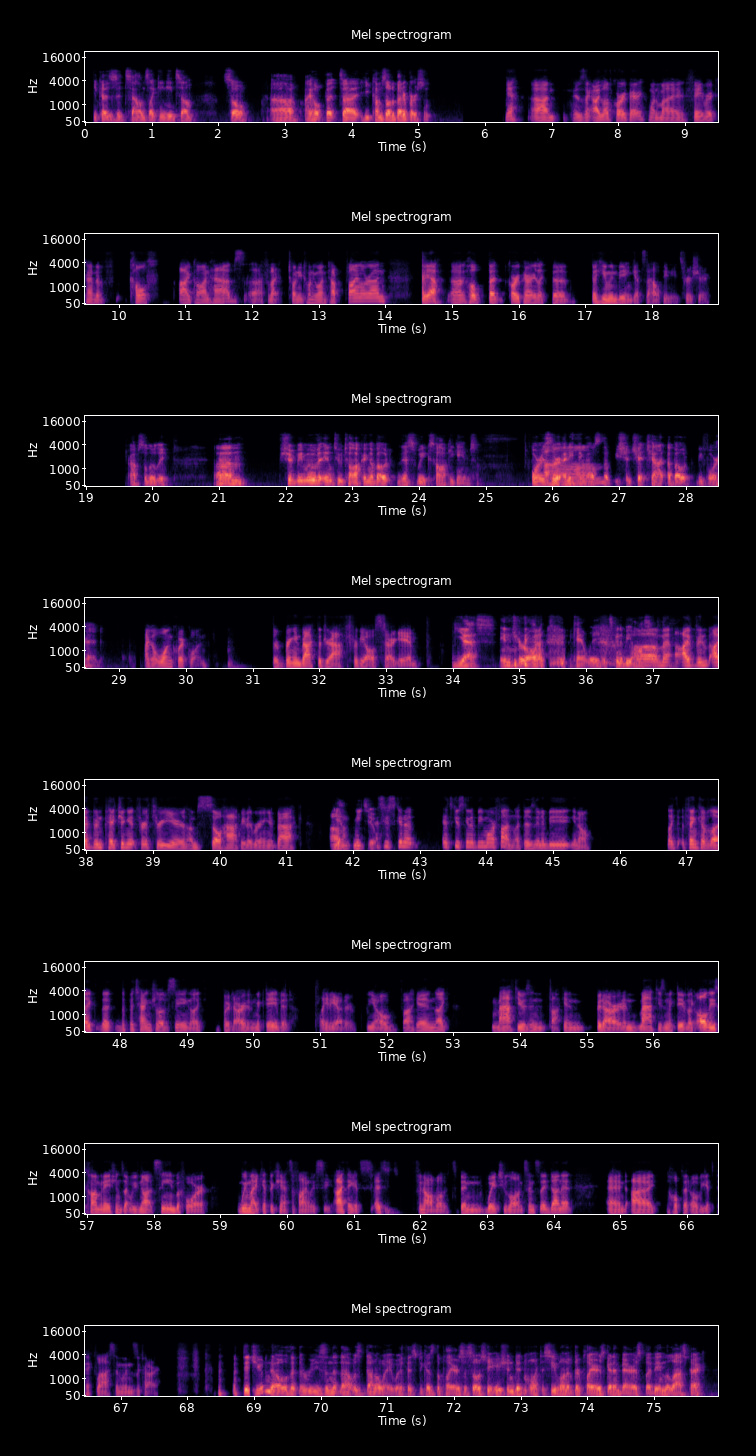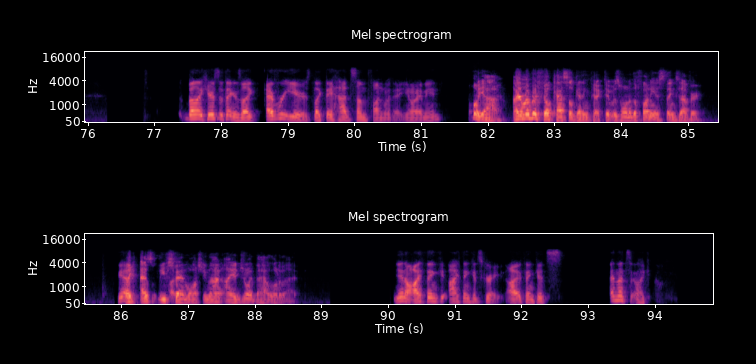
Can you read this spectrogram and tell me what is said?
because it sounds like he needs some. So uh, I hope that uh, he comes out a better person. Yeah, um, here's the, I love Corey Perry, one of my favorite kind of cult icon Habs uh, for that 2021 Cup final run. But yeah, uh, hope that Corey Perry, like the the human being, gets the help he needs for sure. Absolutely. Um, should we move into talking about this week's hockey games, or is there anything else Um, that we should chit chat about beforehand? I got one quick one. They're bringing back the draft for the All Star game. Yes, in Toronto. I can't wait. It's going to be Oh awesome. man, I've been I've been pitching it for three years. I'm so happy they're bringing it back. Um, yeah, me too. it's just gonna it's just gonna be more fun. Like there's gonna be you know, like think of like the the potential of seeing like Bedard and McDavid play together. You know, fucking like Matthews and fucking Bedard and Matthews and McDavid. Like all these combinations that we've not seen before. We might get the chance to finally see. I think it's it's phenomenal. It's been way too long since they've done it, and I hope that Ovi gets picked last and wins the car. Did you know that the reason that that was done away with is because the Players Association didn't want to see one of their players get embarrassed by being the last pick? But like, here's the thing: is like every year, like they had some fun with it. You know what I mean? Oh yeah, I remember Phil Kessel getting picked. It was one of the funniest things ever. Yeah. Like as a Leafs fan watching that, I enjoyed the hell out of that. you know, I think I think it's great. I think it's, and that's like,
